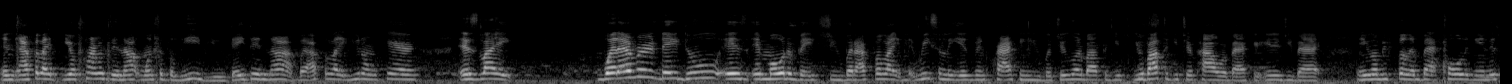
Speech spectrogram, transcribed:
And I feel like your karmas did not want to believe you. They did not. But I feel like you don't care. It's like whatever they do is it motivates you but i feel like recently it's been cracking you but you're going about to get you're about to get your power back your energy back and you're gonna be feeling back whole again this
